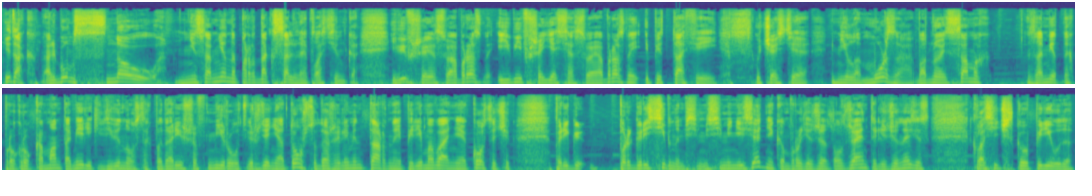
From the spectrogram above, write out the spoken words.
Итак, альбом Snow. Несомненно, парадоксальная пластинка, явившая своеобразно, явившаяся своеобразной эпитафией участия Нила Морза в одной из самых заметных прок команд Америки 90-х, подаривших миру утверждение о том, что даже элементарное перемывание косточек при прогрессивным сем- семидесятникам, вроде Gentle Giant или Genesis классического периода,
